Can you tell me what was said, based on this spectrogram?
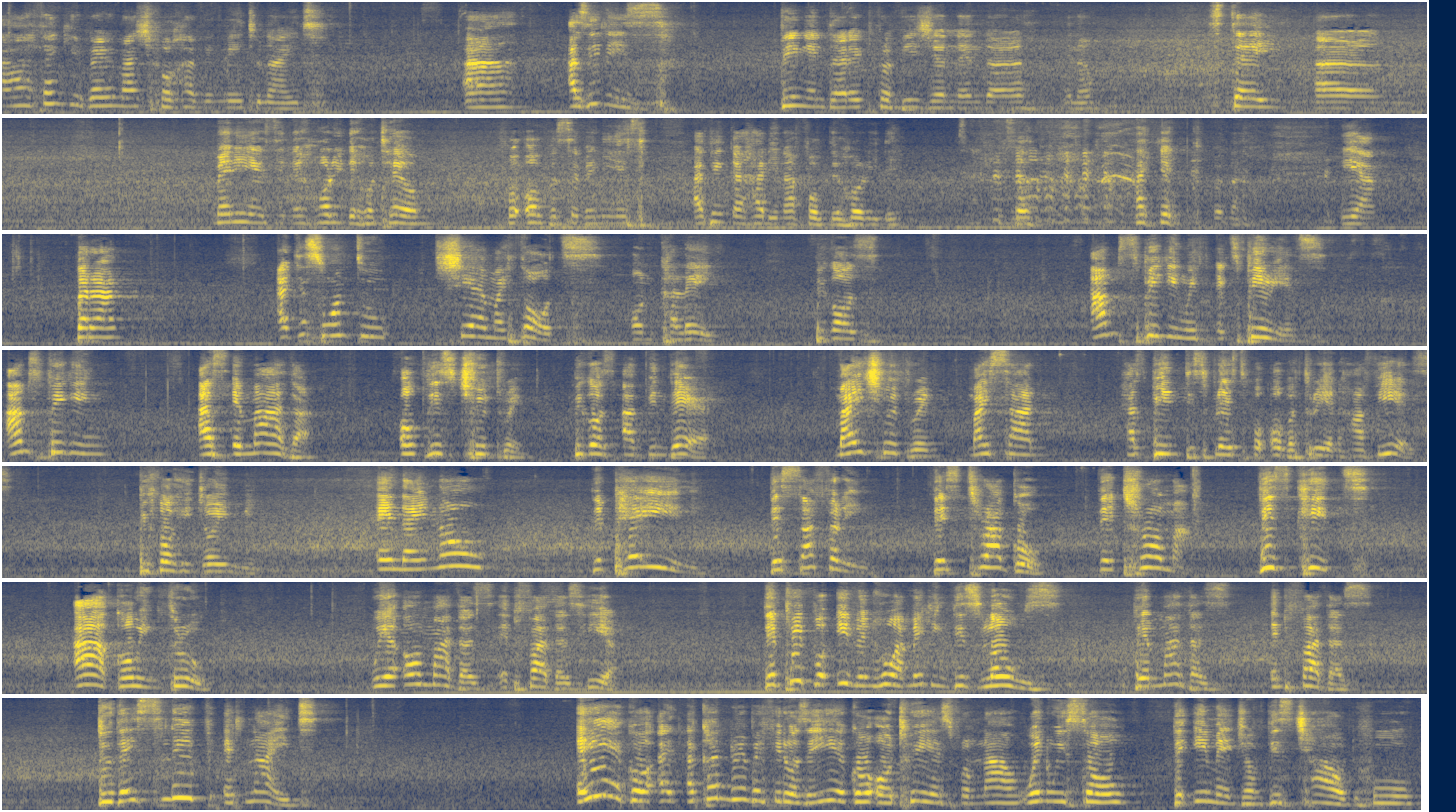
Uh, thank you very much for having me tonight. Uh, as it is, being in direct provision and, uh, you know, stay um, many years in a holiday hotel for over seven years, I think I had enough of the holiday. So, I can go now. Yeah. But uh, I just want to share my thoughts on Calais because I'm speaking with experience. I'm speaking as a mother of these children because I've been there. My children, my son, has been displaced for over three and a half years before he joined me. And I know the pain, the suffering, the struggle, the trauma these kids are going through. We are all mothers and fathers here. The people even who are making these laws, their mothers and fathers. Do they sleep at night? A year ago, I, I can't remember if it was a year ago or two years from now, when we saw the image of this child who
